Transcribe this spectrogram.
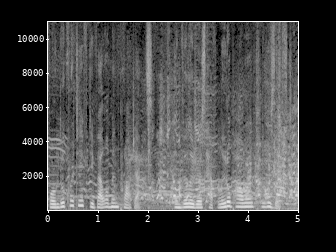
for lucrative development projects, and villagers have little power to resist.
